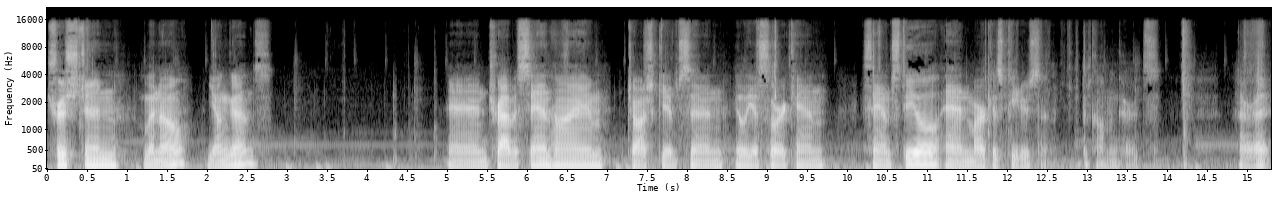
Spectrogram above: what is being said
Tristan Luneau, Young Guns, and Travis Sanheim, Josh Gibson, Ilya Sorokin, Sam Steel, and Marcus Pettersson with the common cards. All right.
